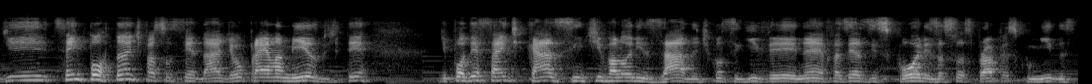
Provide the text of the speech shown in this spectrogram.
de ser importante para a sociedade ou para ela mesma, de ter de poder sair de casa, se sentir valorizado, de conseguir ver, né, fazer as escolhas, as suas próprias comidas,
